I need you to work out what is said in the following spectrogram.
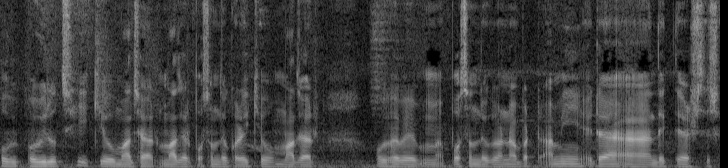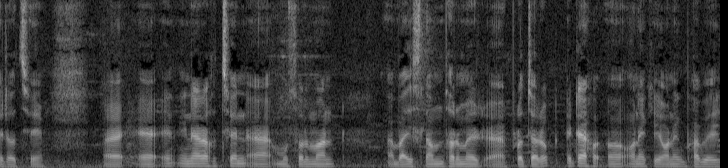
অভি- অভিরুচি। কেউ মাজার মাজার পছন্দ করে, কেউ মাজার ওইভাবে পছন্দ করে না। বাট আমি এটা দেখতে আসছি, সেটা হচ্ছে এনারা হচ্ছেন মুসলমান বা ইসলাম ধর্মের প্রচারক। এটা অনেকে অনেকভাবে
